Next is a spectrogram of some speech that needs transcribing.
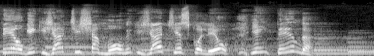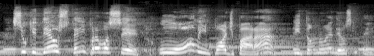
tem alguém que já te chamou, alguém que já te escolheu, e entenda. Se o que Deus tem para você, um homem pode parar, então não é Deus que tem.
